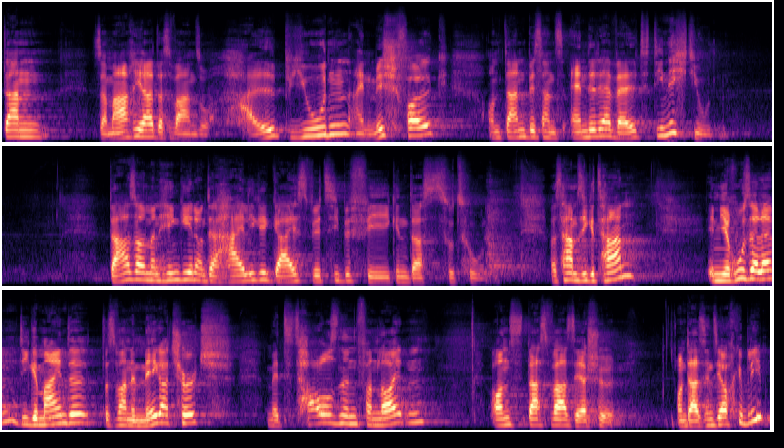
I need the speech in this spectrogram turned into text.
dann Samaria, das waren so Halbjuden, ein Mischvolk, und dann bis ans Ende der Welt die Nichtjuden. Da soll man hingehen und der Heilige Geist wird sie befähigen, das zu tun. Was haben sie getan? In Jerusalem, die Gemeinde, das war eine Megachurch, mit Tausenden von Leuten und das war sehr schön. Und da sind sie auch geblieben.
